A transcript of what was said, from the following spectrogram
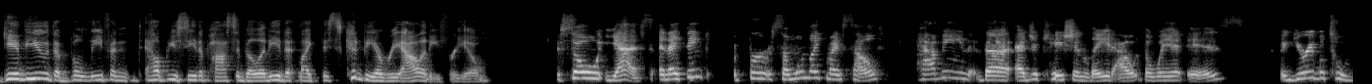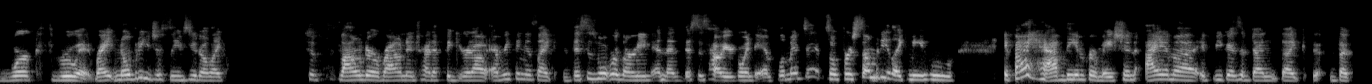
give you the belief and help you see the possibility that like this could be a reality for you? So, yes, and I think for someone like myself, having the education laid out the way it is, you're able to work through it, right? Nobody just leaves you to like to flounder around and try to figure it out. Everything is like, this is what we're learning, and then this is how you're going to implement it. So for somebody like me who, if I have the information, I am a, if you guys have done like the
